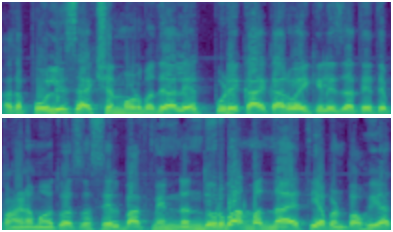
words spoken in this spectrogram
आता पोलीस ॲक्शन मोडमध्ये आले आहेत पुढे काय कारवाई केली जाते ते पाहणं महत्त्वाचं असेल. बातमी नंदुरबारमधनं आहे ती आपण पाहूयात.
